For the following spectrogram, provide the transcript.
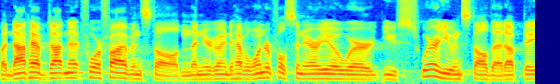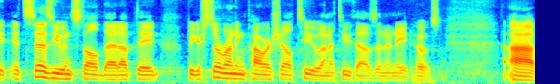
but not have .NET 4.5 installed. And then you're going to have a wonderful scenario where you swear you installed that update. It says you installed that update, but you're still running PowerShell 2 on a 2008 host. Uh,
